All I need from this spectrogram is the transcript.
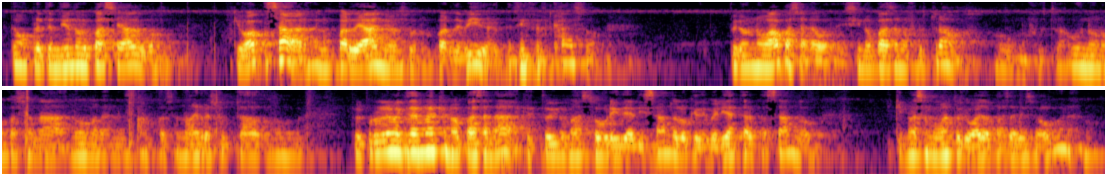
Estamos pretendiendo que pase algo que va a pasar en un par de años o en un par de vidas, dependiendo del caso, pero no va a pasar ahora. Y si no pasa, nos frustramos. Uno frustra, uno no pasa nada, no, no, pasa, no hay resultado. Pero el problema quizás no es que no pasa nada, es que estoy nomás sobreidealizando lo que debería estar pasando y que no es el momento que vaya a pasar eso ahora. ¿no?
